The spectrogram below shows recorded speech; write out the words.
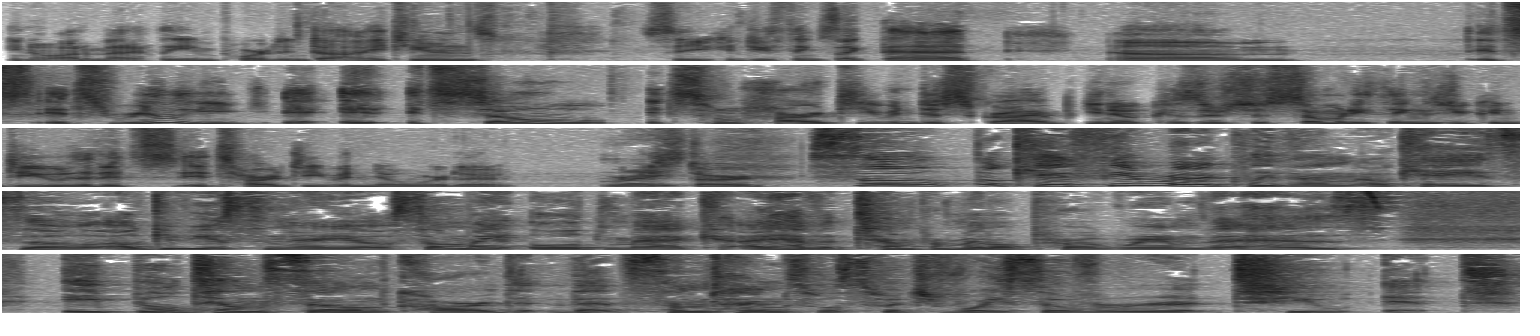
you know automatically import into iTunes, so you could do things like that. Um, it's it's really it, it, it's so it's so hard to even describe you know because there's just so many things you can do that it's it's hard to even know where to where to start. So, okay, theoretically then, okay, so I'll give you a scenario. So, my old Mac, I have a temperamental program that has a built in sound card that sometimes will switch voiceover to it.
